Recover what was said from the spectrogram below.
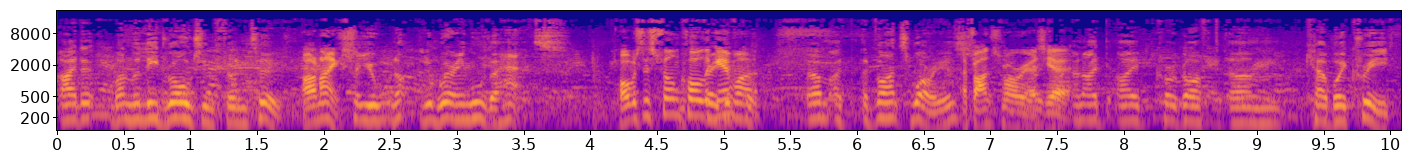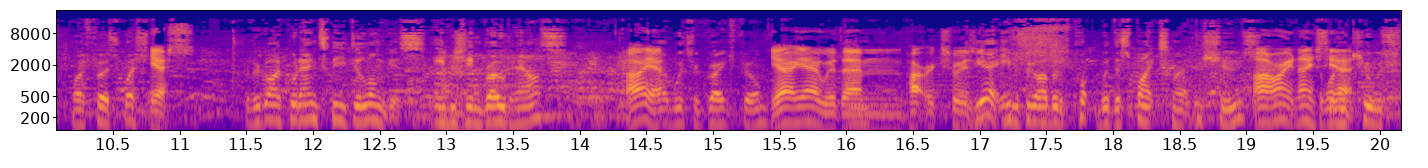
I had a, one of the lead roles in the film too. Oh, nice. So you're not, you're wearing all the hats. What was this film called again? Um, Advanced Warriors. Advanced Warriors, yeah. And I, I choreographed um, Cowboy Creed, my first western. Yes. With a guy called Anthony DeLongis. He was in Roadhouse, Oh yeah, uh, which is a great film. yeah, yeah, with um, Patrick Swayze. Yeah, he was the guy with the, with the spikes out of his shoes. Oh, right, nice, The one yeah. who kills.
